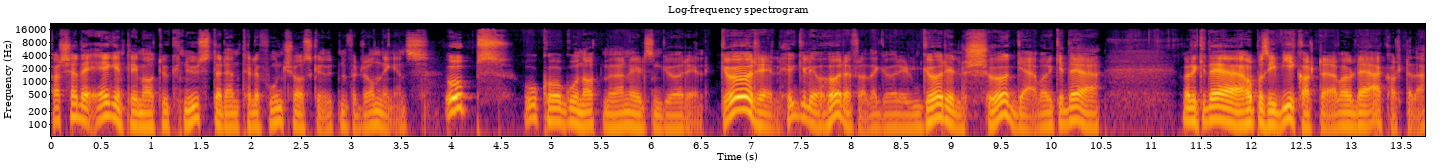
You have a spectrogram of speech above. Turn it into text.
Hva skjedde egentlig med at du knuste den telefonkiosken utenfor Dronningens? Ops. Ok, god natt med vennlig Gøril. Gøril! Hyggelig å høre fra deg, Gøril. Gøril Sjøge, var ikke det Var det ikke det jeg holdt på å si vi kalte det? Det var vel det jeg kalte det.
